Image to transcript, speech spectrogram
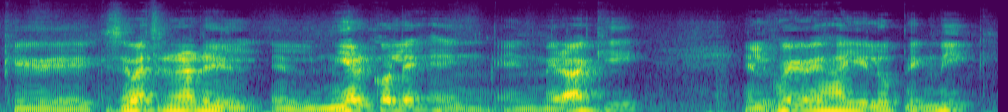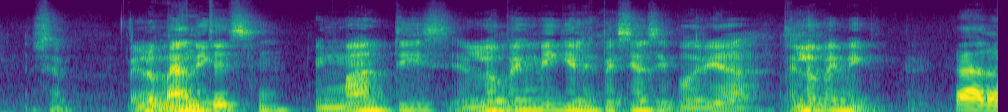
que, que se va a estrenar el, el miércoles en, en Meraki. El jueves hay el Open Mic. o sea, el En Open Mantis, Mic- sí. en Mantis, el Open Mic y el especial si podría... El Open Mic, Claro,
